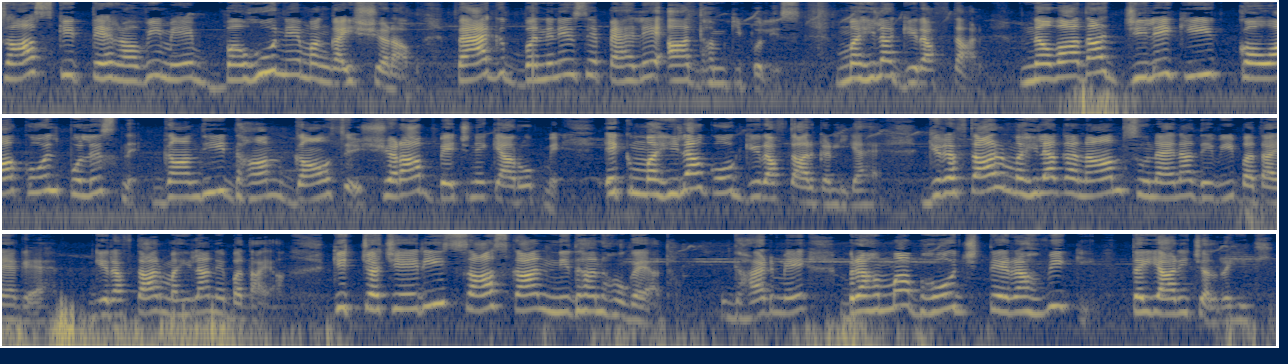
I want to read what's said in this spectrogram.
सास की तेरहवीं में बहू ने मंगाई शराब। बैग बनने से पहले आ धमकी पुलिस। महिला गिरफ़्तार। नवादा ज़िले की कौआकोल पुलिस ने गांधी धाम गाँव से शराब बेचने के आरोप में एक महिला को गिरफ़्तार कर लिया है। गिरफ़्तार महिला का नाम सुनैना देवी बताया गया है। गिरफ़्तार महिला ने बताया कि चचेरी सास का निधन हो गया था। घर में ब्रह्मा भोज तेरहवीं की तैयारी चल रही थी।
